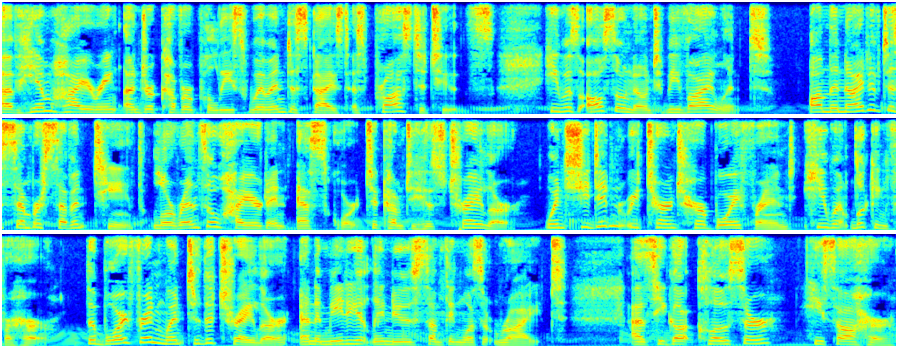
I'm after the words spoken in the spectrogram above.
of him hiring undercover police women disguised as prostitutes. He was also known to be violent. On the night of December 17th, Lorenzo hired an escort to come to his trailer. When she didn't return to her boyfriend, he went looking for her. The boyfriend went to the trailer and immediately knew something wasn't right. As he got closer, he saw her.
